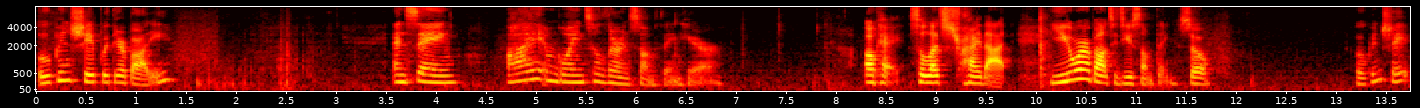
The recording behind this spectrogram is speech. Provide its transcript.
open shape with your body and saying, I am going to learn something here. Okay, so let's try that. You are about to do something. So open shape.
